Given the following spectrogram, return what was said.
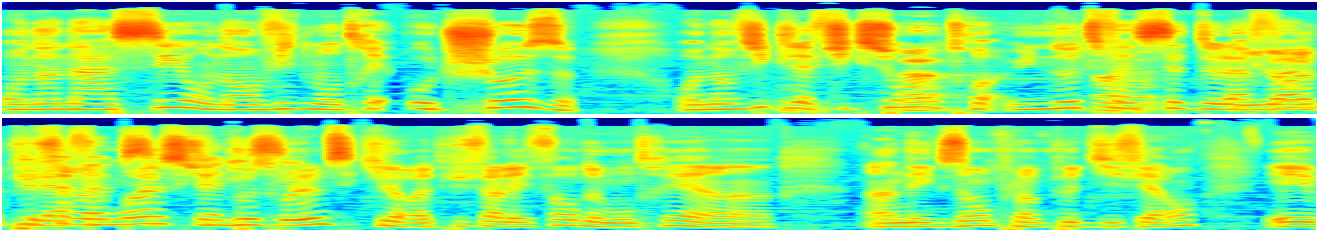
on en a assez, on a envie de montrer autre chose, on a envie que la fiction Ah. montre une autre Ah. facette de la il femme aurait que pu la faire, femme moi, ce qui me pose problème, c'est qu'il aurait pu faire l'effort de montrer un, un exemple un peu différent. Et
